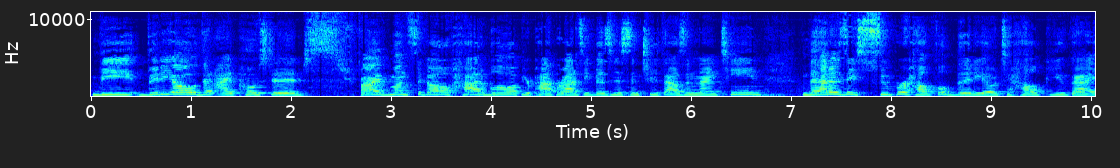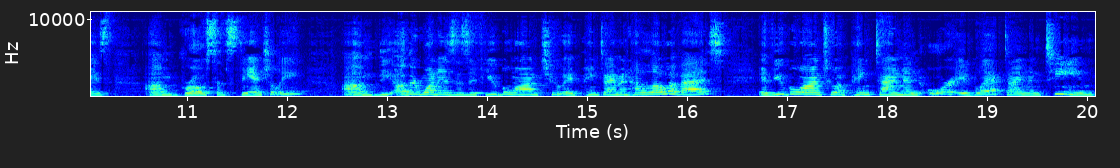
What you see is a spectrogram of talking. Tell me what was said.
The video that I posted five months ago, how to blow up your paparazzi business in 2019, that is a super helpful video to help you guys um, grow substantially. Um, the other one is, is if you belong to a pink diamond, hello Yvette. If you belong to a pink diamond or a black diamond team,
